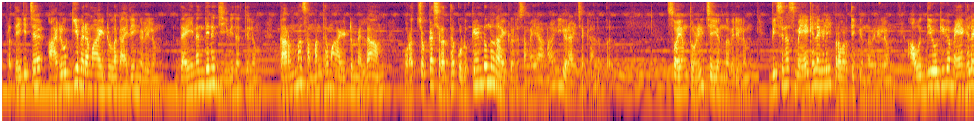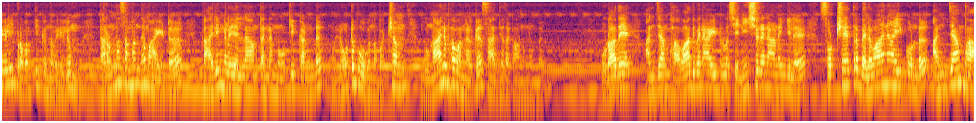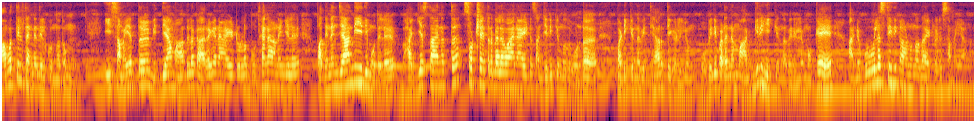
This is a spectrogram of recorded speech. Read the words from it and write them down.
പ്രത്യേകിച്ച് ആരോഗ്യപരമായിട്ടുള്ള കാര്യങ്ങളിലും ദൈനംദിന ജീവിതത്തിലും കർമ്മ സംബന്ധമായിട്ടുമെല്ലാം കുറച്ചൊക്കെ ശ്രദ്ധ കൊടുക്കേണ്ടുന്നതായിട്ടുള്ളൊരു സമയമാണ് ഈ ഒരാഴ്ചക്കാലത്ത്. സ്വയം തൊഴിൽ ചെയ്യുന്നവരിലും ബിസിനസ് മേഖലകളിൽ പ്രവർത്തിക്കുന്നവരിലും ഔദ്യോഗിക മേഖലകളിൽ പ്രവർത്തിക്കുന്നവരിലും കർമ്മ സംബന്ധമായിട്ട് കാര്യങ്ങളെയെല്ലാം തന്നെ നോക്കിക്കണ്ട് മുന്നോട്ട് പോകുന്ന പക്ഷം ഗുണാനുഭവങ്ങൾക്ക് സാധ്യത കാണുന്നുണ്ട്. കൂടാതെ അഞ്ചാം ഭാവാധിപനായിട്ടുള്ള ശനീശ്വരനാണെങ്കിൽ സ്വക്ഷേത്ര ബലവാനായിക്കൊണ്ട് അഞ്ചാം ഭാവത്തിൽ തന്നെ നിൽക്കുന്നതും ഈ സമയത്ത് വിദ്യാമാതുല കാരകനായിട്ടുള്ള ബുധനാണെങ്കിൽ പതിനഞ്ചാം തീയതി മുതൽ ഭാഗ്യസ്ഥാനത്ത് സ്വക്ഷേത്ര ബലവാനായിട്ട് സഞ്ചരിക്കുന്നത് കൊണ്ട് പഠിക്കുന്ന വിദ്യാർത്ഥികളിലും ഉപരിപഠനം ആഗ്രഹിക്കുന്നവരിലും ഒക്കെ അനുകൂല സ്ഥിതി കാണുന്നതായിട്ടൊരു സമയമാണ്.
